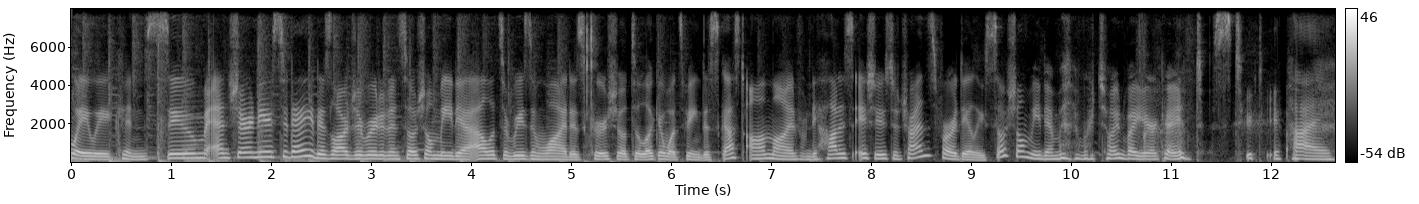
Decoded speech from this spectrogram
Way we consume and share news today, it is largely rooted in social media outlets. A reason why it is crucial to look at what's being discussed online from the hottest issues to trends for a daily social media. We're joined by Erica in the studio. Hi.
